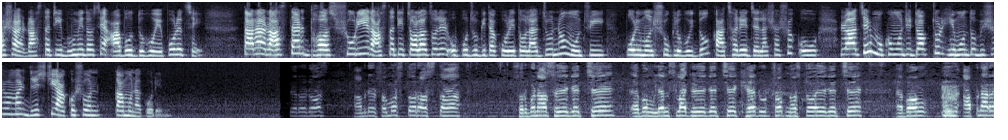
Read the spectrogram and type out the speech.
আসার রাস্তাটি ভূমিধসে আবদ্ধ হয়ে পড়েছে। তারা রাস্তার ধস সরিয়ে রাস্তাটি চলাচলের উপযোগিতা করে তোলার জন্য মন্ত্রী পরিমল শুক্লবৈদ্য কাছাড়ের জেলাশাসক ও রাজ্যের মুখ্যমন্ত্রী ডক্টর হিমন্ত বিশ্ব শর্মার দৃষ্টি আকর্ষণ কামনা করেন। আমাদের সমস্ত রাস্তা সর্বনাশ হয়ে গেছে এবং ল্যান্ডস্লাইড হয়ে গেছে ক্ষেত উৎসব নষ্ট হয়ে গেছে এবং আপনারা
